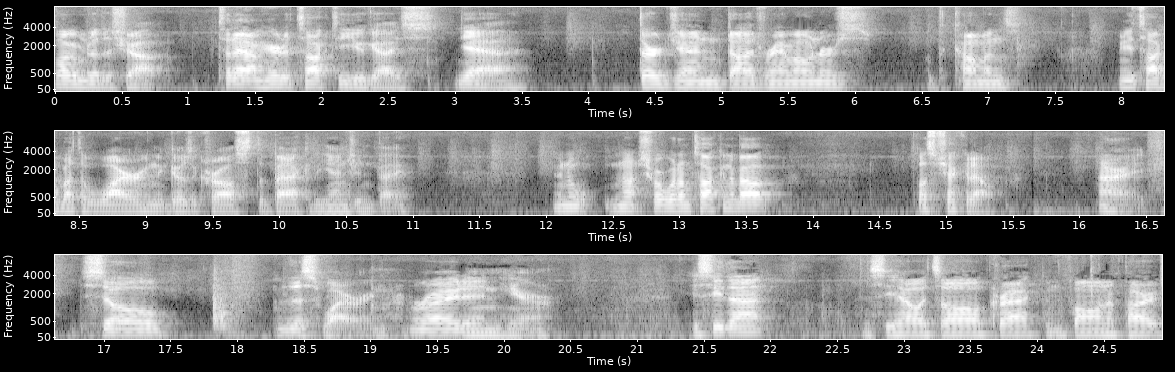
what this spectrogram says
Welcome to the shop. Today I'm here to talk to you guys. Yeah, third gen Dodge Ram owners with the Cummins. We need to talk about the wiring that goes across the back of the engine bay. You know, not sure what I'm talking about? Let's check it out. All right, so this wiring right in here. You see that? You see how it's all cracked and falling apart?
